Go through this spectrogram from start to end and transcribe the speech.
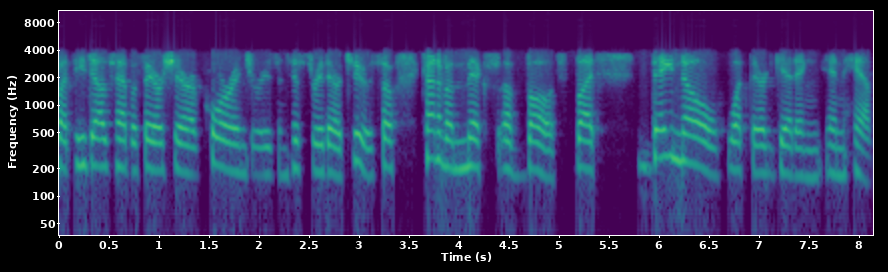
but he does have a fair share of core injuries and history there too. So kind of a mix of both. But they know what they're getting in him.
